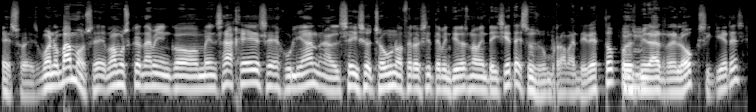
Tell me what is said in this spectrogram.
Eso es. Bueno, vamos, eh, vamos también con mensajes, eh, Julián, al 681072297. Eso es un programa en directo. Puedes mirar el reloj si quieres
